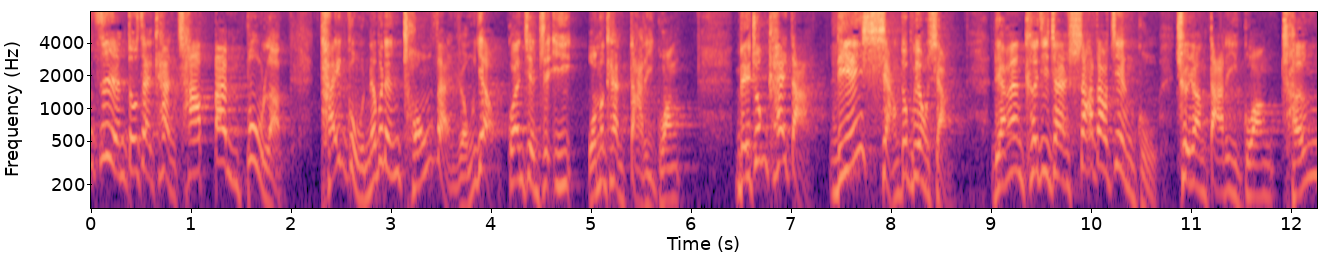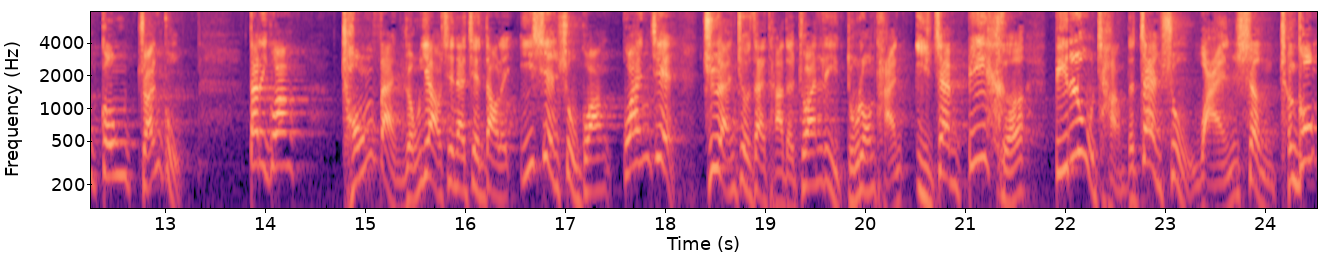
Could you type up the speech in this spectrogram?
资人都在看，差半步了，台股能不能重返荣耀？关键之一，我们看大立光，美中开打，连想都不用想，两岸科技战杀到见骨，却让大立光成功转股。大立光重返荣耀，现在见到了一线曙光，关键居然就在它的专利独龙潭，以战逼和，逼入场的战术完胜成功。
